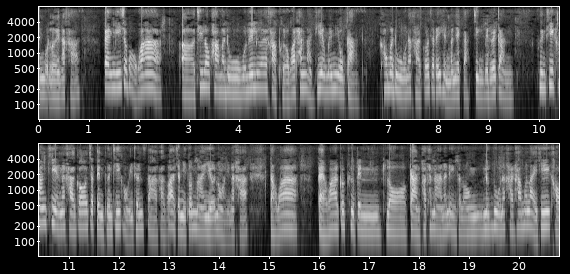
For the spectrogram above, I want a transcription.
นหมดเลยนะคะ แปลงนี้จะบอกว่าที่เราพามาดูเรื่อยๆค่ะ เผื่อว่าท่านไหนที่ยังไม่มีโอกาสเข้ามาดูนะคะ ก็จะได้เห็นบรรยากาศจริงไปด้วยกัน พื้นที่ข้างเคียงนะคะ ก็จะเป็นพื้นที่ของ e t e r n Star ค่ะ ก็อาจจะมีต้นไม้เยอะหน่อยนะคะ แต่ว่าแต่ว่าก็คือเป็นรอการพัฒนานั่นเองแต่ลองนึกดูนะคะ ถ้าเมื่อไหร่ที่เขา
